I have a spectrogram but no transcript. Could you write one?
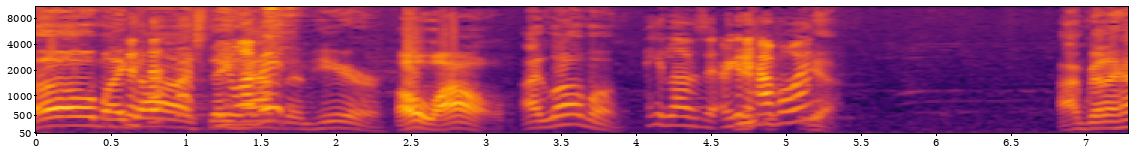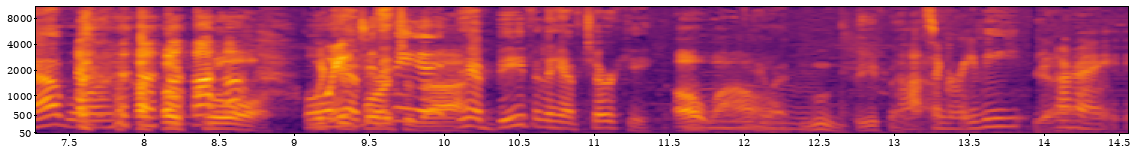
Oh my gosh, they have it? them here. Oh, wow. I love them. He loves it. Are you going to have one? Yeah. I'm going to have one. Oh, cool. Wait Looking to forward see to it. they have beef and they have turkey. Oh, wow. Mm, beef man. Lots of gravy. Yeah. All right.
